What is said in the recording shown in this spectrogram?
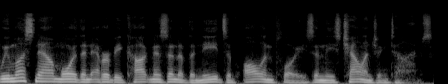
we must now more than ever be cognizant of the needs of all employees in these challenging times.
